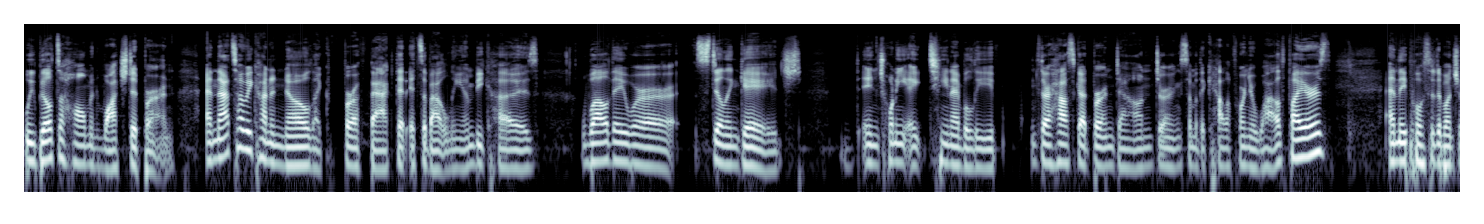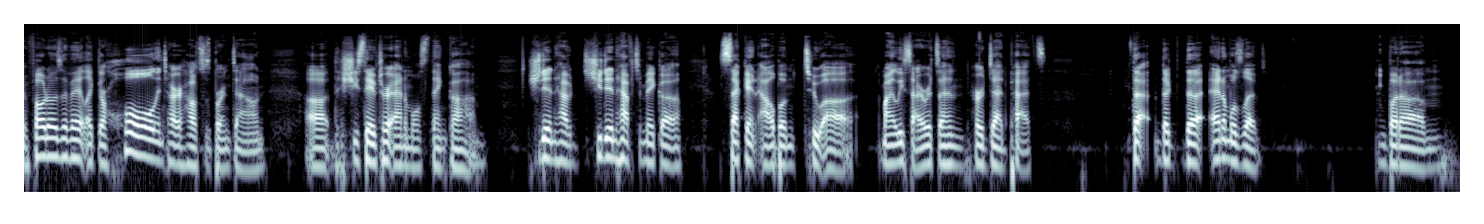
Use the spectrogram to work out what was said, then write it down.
"We built a home and watched it burn," and that's how we kind of know, like for a fact, that it's about Liam because while they were still engaged in 2018, I believe their house got burned down during some of the California wildfires, and they posted a bunch of photos of it. Like their whole entire house was burnt down. Uh, she saved her animals, thank God. She didn't have she didn't have to make a second album to uh, Miley Cyrus and her dead pets. The the the animals lived, but um,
